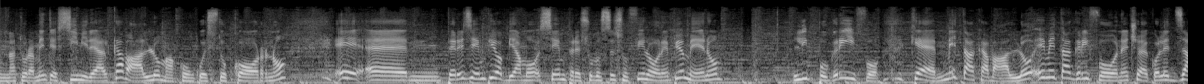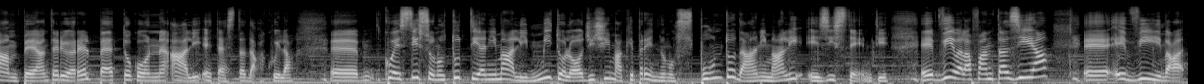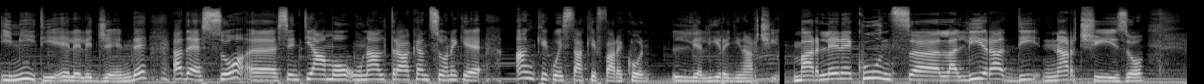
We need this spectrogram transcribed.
naturalmente simile al cavallo ma con questo corno. E ehm, per esempio abbiamo sempre sullo stesso filone più o meno l'ippogrifo, che è metà cavallo e metà grifone, cioè con le zampe anteriori al petto con ali e testa d'aquila. Eh, questi sono tutti animali mitologici ma che prendono spunto da animali esistenti. Evviva la fantasia, eh, evviva i miti e le leggende. Adesso eh, sentiamo un'altra canzone che anche questa ha a che fare con le lire di Narciso. Marlene Kunz, la lira di Narciso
